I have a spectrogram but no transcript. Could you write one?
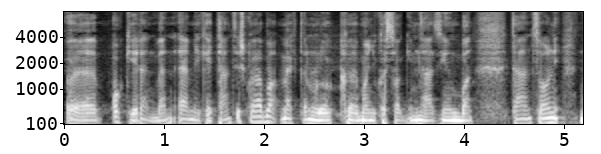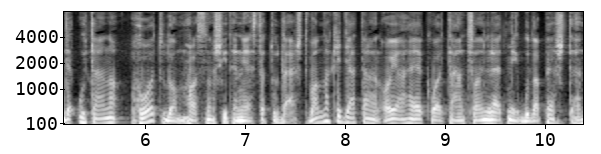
Oké, okay, rendben, elmegyek egy tánciskolába, megtanulok mondjuk a szakgimnáziumban táncolni, de utána hol tudom hasznosítani ezt a tudást? Vannak egyáltalán olyan helyek, ahol táncolni lehet még Budapesten?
